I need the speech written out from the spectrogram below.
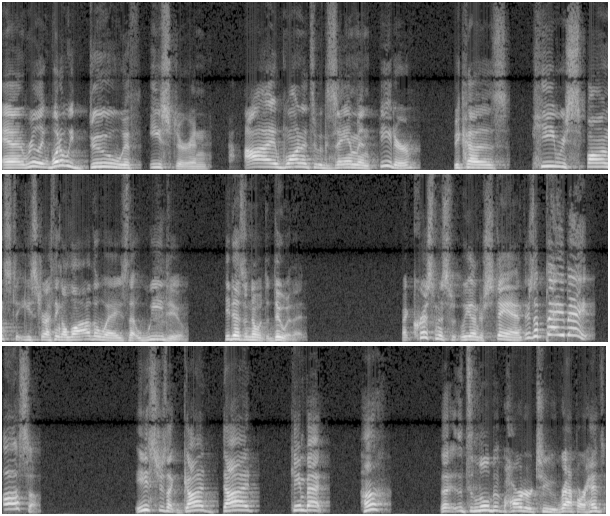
And really, what do we do with Easter? And I wanted to examine Peter because he responds to Easter, I think, a lot of the ways that we do. He doesn't know what to do with it. At Christmas, we understand there's a baby. Awesome. Easter's like God died, came back, Huh? It's a little bit harder to wrap our heads,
